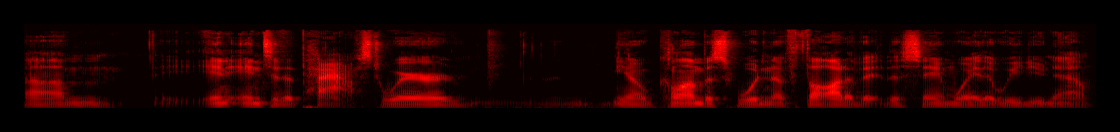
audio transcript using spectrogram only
um, in, into the past where you know Columbus wouldn't have thought of it the same way that we do now.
